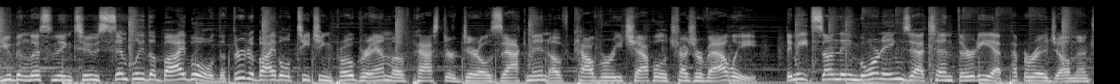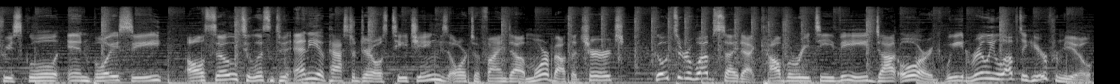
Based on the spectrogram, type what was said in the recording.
You've been listening to Simply the Bible, the Through the Bible teaching program of Pastor Daryl Zachman of Calvary Chapel, Treasure Valley. They meet Sunday mornings at 10:30 at Pepperidge Elementary School in Boise. Also, to listen to any of Pastor Daryl's teachings or to find out more about the church, go to their website at calvarytv.org. We'd really love to hear from you.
